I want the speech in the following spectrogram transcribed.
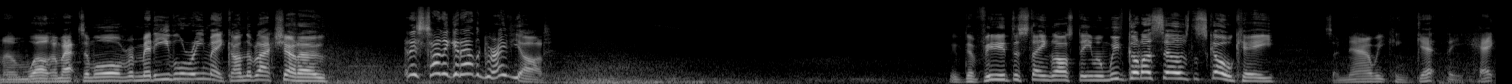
everyone, and welcome back to more MediEvil Remake. I'm the Black Shadow, and it's time to get out the graveyard. We've defeated the Stained Glass Demon, we've got ourselves the Skull Key, so now we can get the heck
